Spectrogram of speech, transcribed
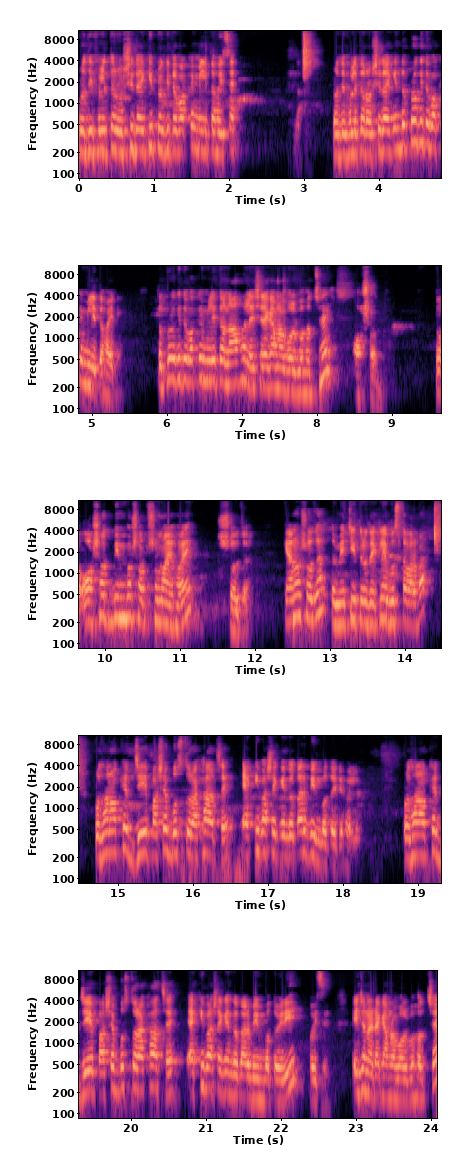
প্রতিফলিত রশ্মিদ্বয় কি প্রকৃতপক্ষে মিলিত হয়েছে প্রতিফলিত রশ্মিদ্বয় কিন্তু প্রকৃতপক্ষে মিলিত হয়নি। তো প্রকৃতপক্ষে মিলিত না হলে সেটাকে আমরা বলব হচ্ছে অসৎ। তো অসৎ বিম্ব সবসময় হয় সোজা। কেন সোজা? তুমি চিত্র দেখলে বুঝতে পারবা। প্রধান অক্ষের যে পাশে বস্তু রাখা আছে, একই পাশে কিন্তু তার বিম্ব তৈরি হলো। প্রধান অক্ষের যে পাশে বস্তু রাখা আছে, একই পাশে কিন্তু তার বিম্ব তৈরি হয়েছে এই জন্য এটাকে আমরা বলব হচ্ছে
